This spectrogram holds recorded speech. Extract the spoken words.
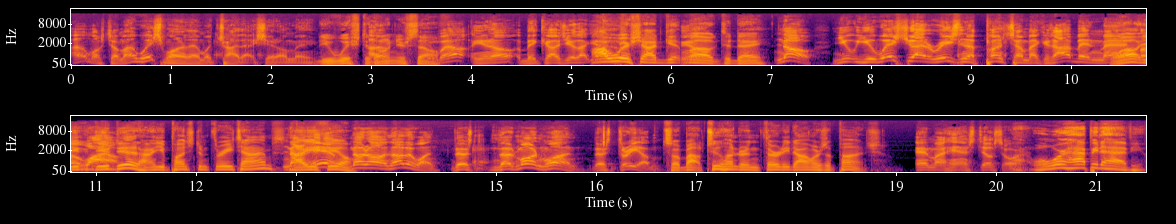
I almost told him, "I wish one of them would try that shit on me." You wished it I- on yourself. Well, you know, because you're like, I "Yeah." wish I'd get Yeah. mugged today. No, you you wish you had a reason to punch somebody because I've been mad Well, for a you, while. you did, huh? You punched him three times. Not How you him. feel? No, no, another one. There's there's more than one. There's three of them, So about two hundred and thirty dollars a punch. and my hand's still sore. well, we're happy to have you.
